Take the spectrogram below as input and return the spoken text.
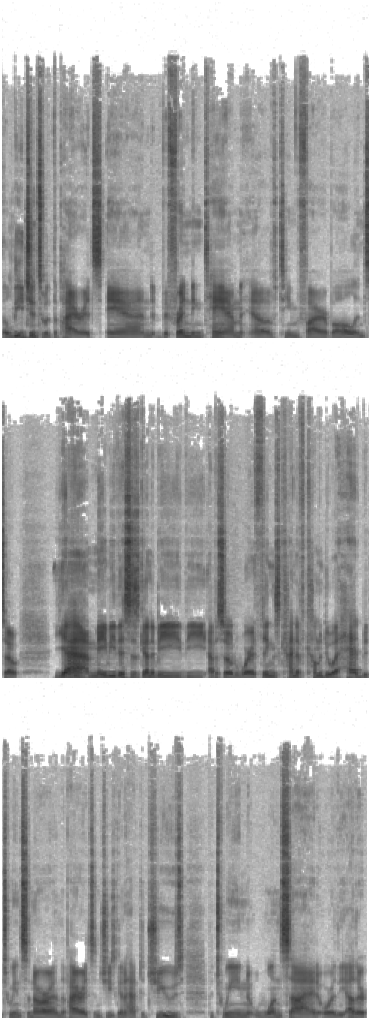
allegiance with the pirates and befriending Tam of Team Fireball. And so yeah, maybe this is going to be the episode where things kind of come to a head between Synara and the pirates, and she's going to have to choose between one side or the other.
